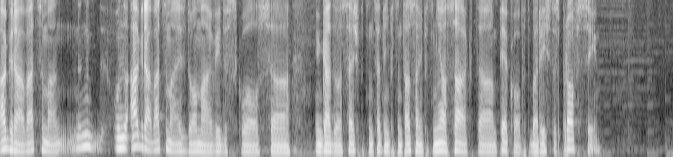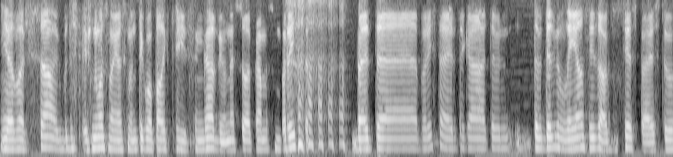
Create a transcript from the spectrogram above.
agrā vecumā, un agrā vecumā es domāju, vidusskolas uh, gados, 16, 17, 18, jau sākt uh, piekopt baristas profesiju. Jā, var sākt, bet es tieši nosmējos, ka man tikko palika 30 gadi, un es joprojām esmu barista. bet uh, baristā ir, kā, tev, tev diezgan liels izaugsmes iespējas. Tu,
